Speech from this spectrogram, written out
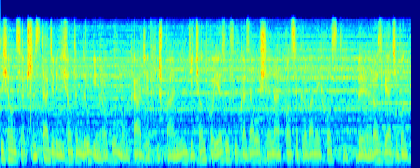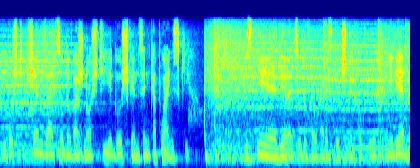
W 1392 roku w Moncadzie w Hiszpanii dzieciątko Jezus ukazało się na konsekrowanej hostii, by rozwiać wątpliwości księdza co do ważności jego święceń kapłańskich. Istnieje wiele cudów eucharystycznych, o których nie wiemy.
